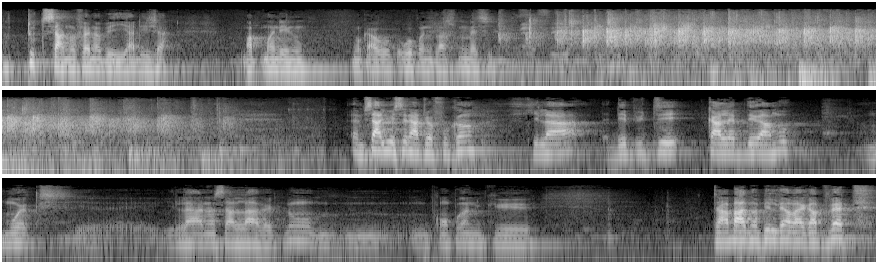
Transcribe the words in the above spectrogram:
nan tout sa nou fe nan peyi ya deja. Map mande nou, mou ka wopan plas nou, mersi. Je salue le sénateur Foucan, qui l'a député Caleb Deramo. Moi, il est dans la salle avec nous. Je comprends que tabac dans pile travail qu'a fait.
